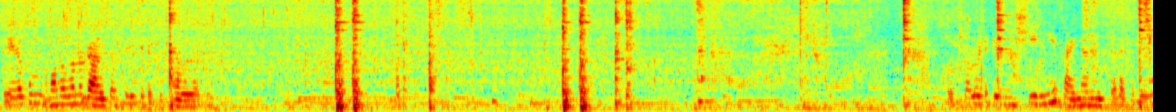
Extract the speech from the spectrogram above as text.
তো এরকম ঘন ঘন ডাল চচ্চড়ি খেতে খুব ভালো লাগে। তো চলো এটাকে মিশিয়ে নিয়ে ফাইনাল লুকটা দেখা যাবে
